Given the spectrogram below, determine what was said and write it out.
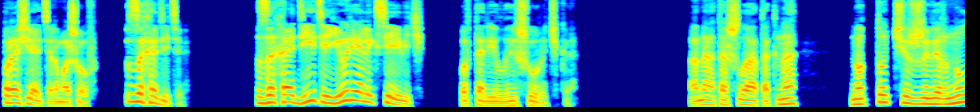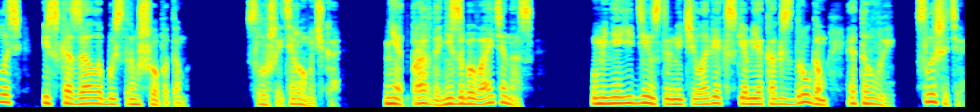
Прощайте, Ромашов. Заходите. «Заходите, Юрий Алексеевич», — повторила и Шурочка. Она отошла от окна, но тотчас же вернулась и сказала быстрым шепотом. «Слушайте, Ромочка, нет, правда, не забывайте нас. У меня единственный человек, с кем я как с другом, — это вы. Слышите?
